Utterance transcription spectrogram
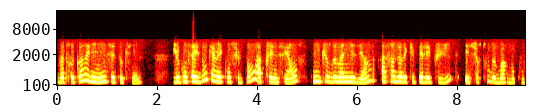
votre corps élimine ces toxines. Je conseille donc à mes consultants, après une séance, une cure de magnésium afin de récupérer plus vite et surtout de boire beaucoup.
